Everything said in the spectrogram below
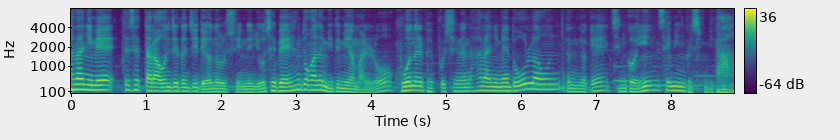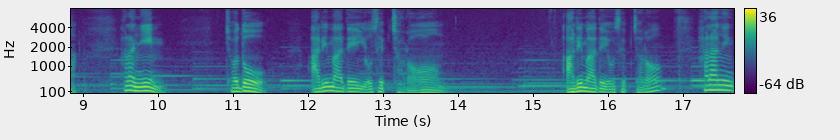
하나님의 뜻에 따라 언제든지 내어놓을 수 있는 요셉의 행동하는 믿음이야말로 구원을 베푸시는 하나님의 놀라운 능력의 증거인 셈인 것입니다. 하나님, 저도 아리마대 요셉처럼 아리마대 요셉처럼 하나님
